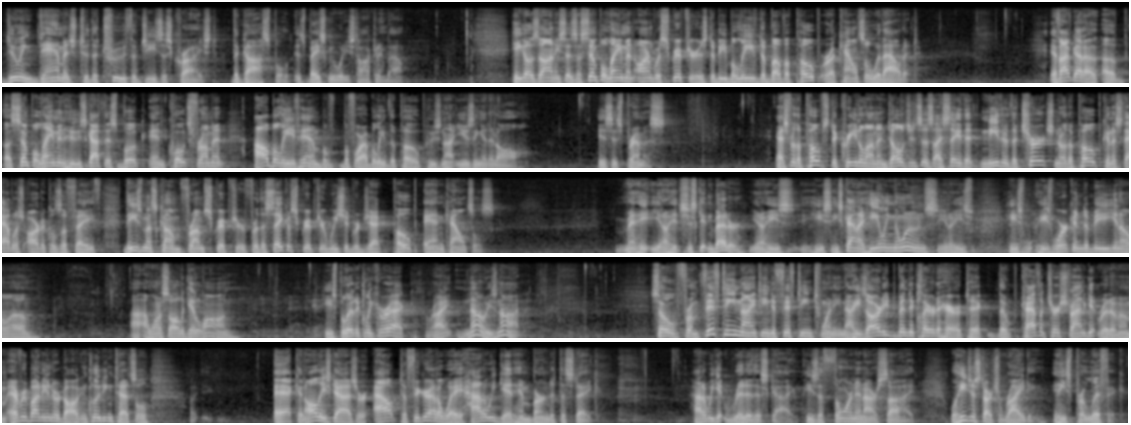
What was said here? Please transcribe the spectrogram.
doing damage to the truth of Jesus Christ. The gospel is basically what he's talking about. He goes on, he says, A simple layman armed with scripture is to be believed above a pope or a council without it. If I've got a, a, a simple layman who's got this book and quotes from it, I'll believe him before I believe the pope who's not using it at all, is his premise. As for the Pope's decretal on indulgences, I say that neither the church nor the Pope can establish articles of faith. These must come from Scripture. For the sake of Scripture, we should reject Pope and councils man, he, you know, it's just getting better. You know, he's, he's, he's kind of healing the wounds. You know, he's, he's, he's working to be, you know, um, I, I want us all to get along. He's politically correct, right? No, he's not. So from 1519 to 1520, now he's already been declared a heretic. The Catholic Church trying to get rid of him. Everybody and their dog, including Tetzel, Eck, and all these guys are out to figure out a way how do we get him burned at the stake? How do we get rid of this guy? He's a thorn in our side. Well, he just starts writing, and he's prolific.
